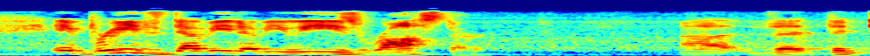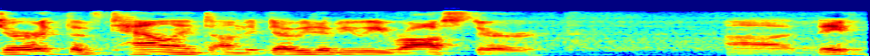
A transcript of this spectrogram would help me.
it breeds WWE's roster. Uh, the the dearth of talent on the WWE roster, uh, they've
